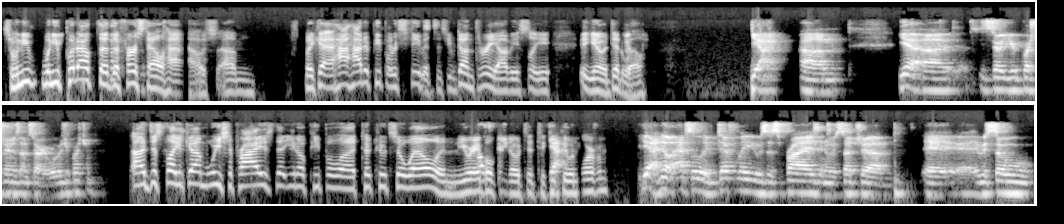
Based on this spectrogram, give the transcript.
So when you when you put out the the first Hell House, um, like uh, how how did people receive it? Since you've done three, obviously, you know it did well. Yeah. Um, yeah. Uh, so your question is, I'm sorry, what was your question? Uh, just like, um, were you surprised that you know people uh, took to it so well, and you were able, you know, to, to keep Yeah. doing more of them? Yeah, no, absolutely, definitely. It was a surprise, and it was such a. It, it was so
